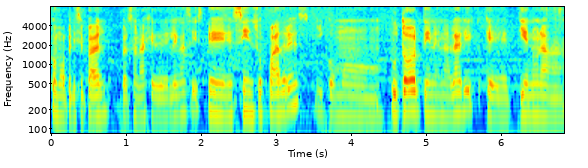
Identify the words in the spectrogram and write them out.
como principal personaje de Legacy, eh, sin sus padres y como tutor tienen a Larry que tiene una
